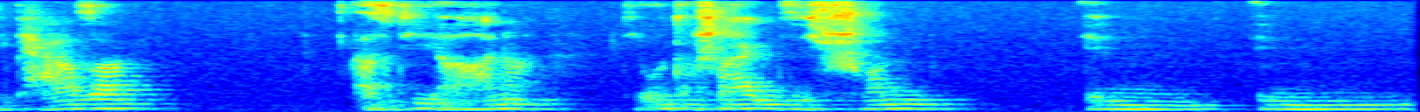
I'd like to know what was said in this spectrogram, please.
die Perser, also die Iraner, die unterscheiden sich schon in, in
